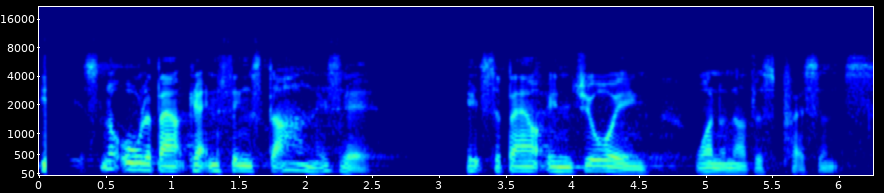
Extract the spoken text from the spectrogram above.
know, it's not all about getting things done, is it? It's about enjoying one another's presence.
